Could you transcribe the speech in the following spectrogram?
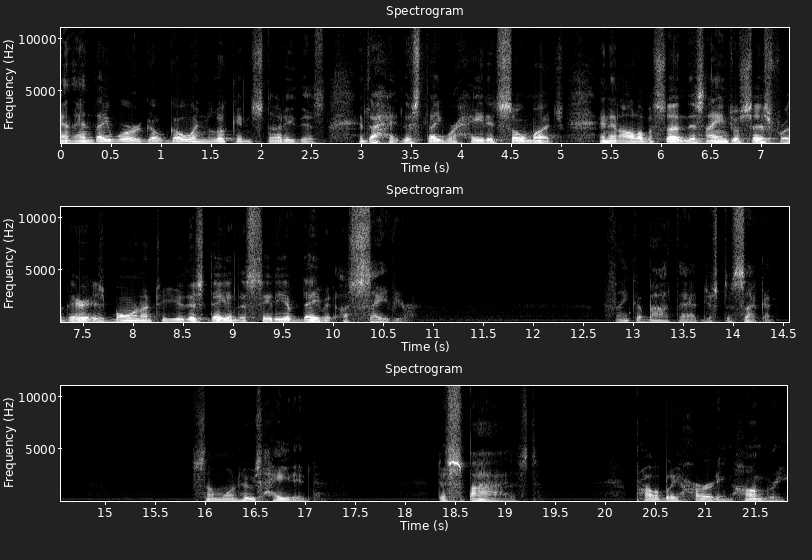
And, and they were. Go, go and look and study this. The, this. They were hated so much. And then all of a sudden, this angel says, For there is born unto you this day in the city of David a Savior. Think about that just a second. Someone who's hated, despised, probably hurting, hungry.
